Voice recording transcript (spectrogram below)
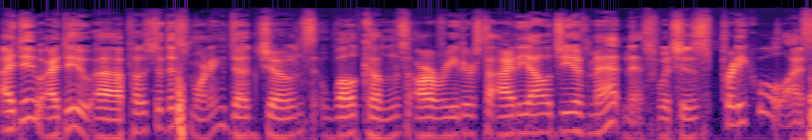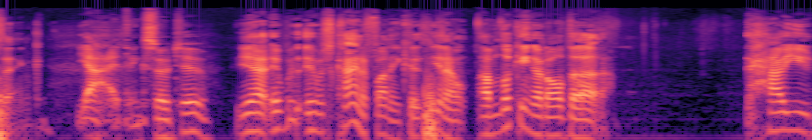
I do, I do. Uh, posted this morning. Doug Jones welcomes our readers to Ideology of Madness, which is pretty cool, I think. Yeah, I think so too. Yeah, it was it was kind of funny because you know I'm looking at all the how you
